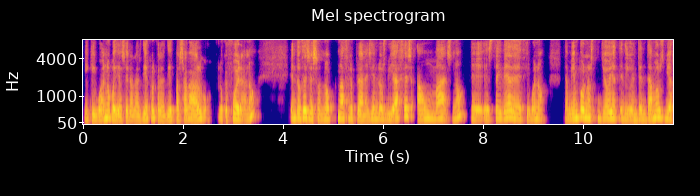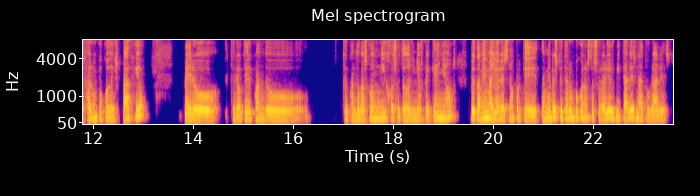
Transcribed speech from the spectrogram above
y que igual no podía ser a las 10 porque a las 10 pasaba algo, lo que fuera, ¿no? Entonces, eso, no, hacer planes. Y en los viajes, aún más, ¿no? Eh, esta idea de decir, bueno, también por yo ya te digo, intentamos viajar un poco despacio, pero creo que cuando, que cuando vas con hijos, sobre todo niños pequeños, pero también mayores, ¿no? Porque también respetar un poco nuestros horarios vitales naturales.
